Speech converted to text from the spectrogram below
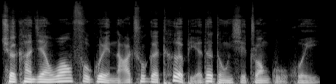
却看见汪富贵拿出个特别的东西装骨灰。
